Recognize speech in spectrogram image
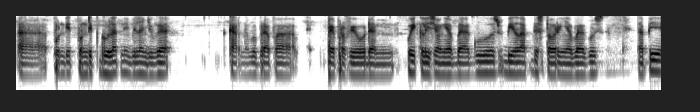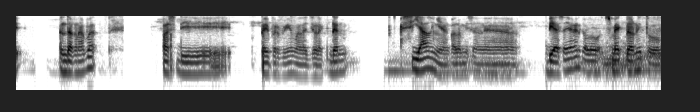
eh, pundit-pundit gulat nih bilang juga karena beberapa pay per view dan weekly show-nya bagus, build up the story-nya bagus, tapi entah kenapa pas di pay per view malah jelek. Dan sialnya kalau misalnya biasanya kan kalau SmackDown itu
